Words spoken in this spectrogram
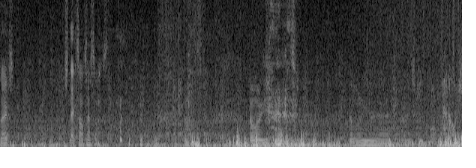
snacks. Snacks on snacks on. don't, don't even ask. Don't even ask, bro. These people. Oh my gosh.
